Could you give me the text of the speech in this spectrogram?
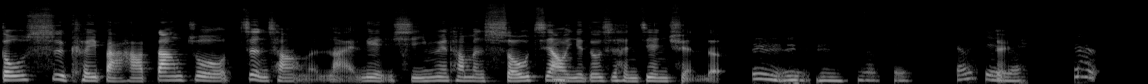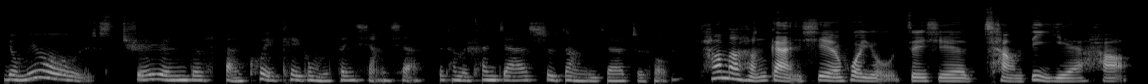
都是可以把它当做正常人来练习，因为他们手脚嗯也都是很健全的。嗯嗯嗯，OK，了解对了。那有没有学员的反馈可以跟我们分享一下？在他们参加视障瑜伽之后，他们很感谢会有这些场地也好，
